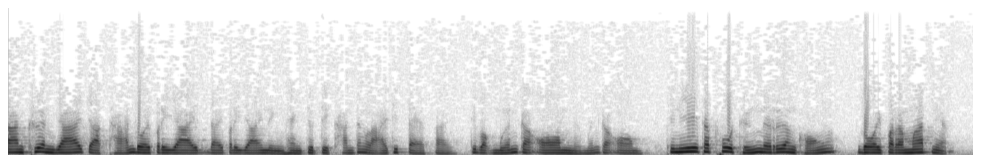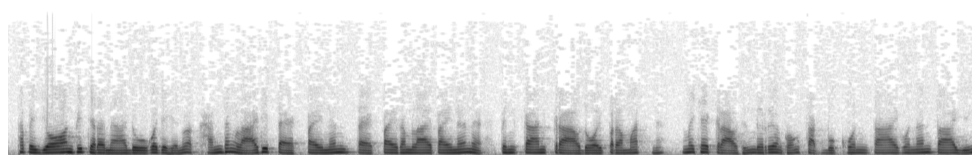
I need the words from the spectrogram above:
การเคลื่อนย้ายจากฐานโดยปริยายใดปริยายหนึ่ง แห่งจุติขันทั้งหลายที่แตกไป ที่บอกเหมือนกับออมเนี่ยเหมือนกับออม ทีนี้ถ้าพูดถึงในเรื่องของโดยปรมัตเนี่ย ถ้าไปย้อนพิจารณาดูก็จะเห็นว่าขันทั้งหลายที่แตกไปนั้น แตกไปทำลายไปนั้นเน่ยเป็นการกล่าวโดยประมัดนะไม่ใช่กล่าวถึงในเรื่องของสัตว์บุคคลตายคนนั้นตายหญิง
